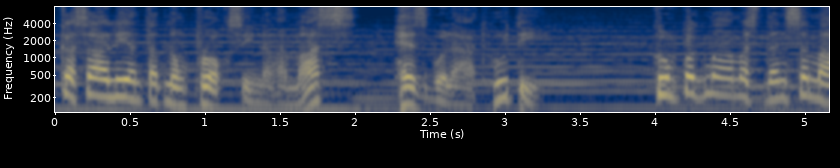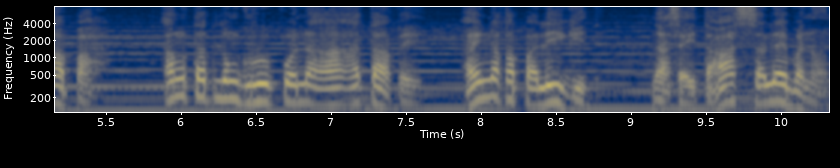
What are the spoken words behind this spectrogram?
kasali ang tatlong proxy ng Hamas, Hezbollah at Houthi. Kung pagmamasdan sa mapa, ang tatlong grupo na aatake ay nakapaligid, nasa itaas sa Lebanon,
